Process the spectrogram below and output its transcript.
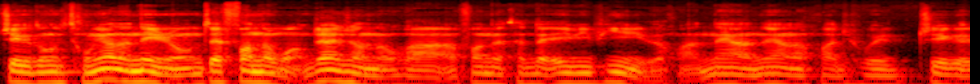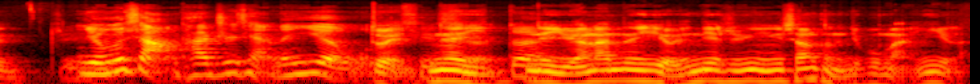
这个东西同样的内容再放到网站上的话，放在它的 APP 里的话，那样那样的话就会这个影响它之前的业务。对那对，那原来那些有线电视运营商可能就不满意了，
